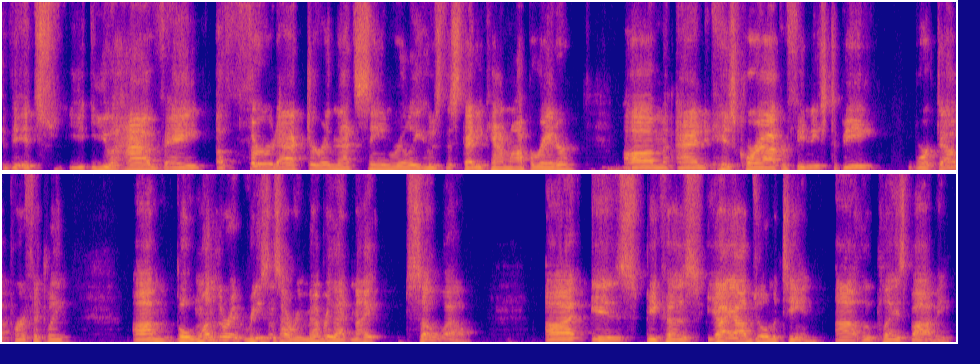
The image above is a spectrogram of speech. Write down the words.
it's you, you, have a, a third actor in that scene really who's the Steadicam operator, um, and his choreography needs to be worked out perfectly. Um, but one of the reasons I remember that night so well uh, is because Yahya Abdul Mateen, uh, who plays Bobby,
